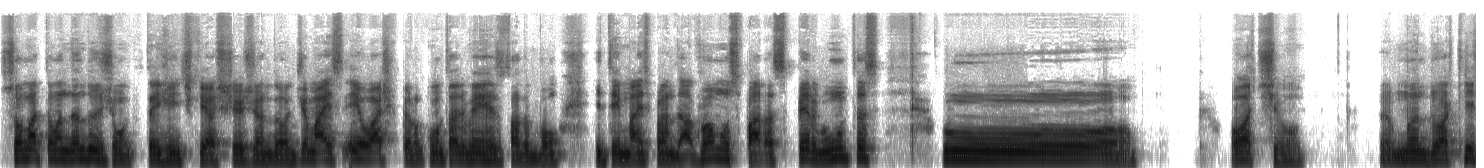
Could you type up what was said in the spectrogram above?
soma estão andando junto. Tem gente que acha que já andou demais, eu acho que pelo contrário vem resultado bom e tem mais para andar. Vamos para as perguntas. O ótimo. Mandou aqui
